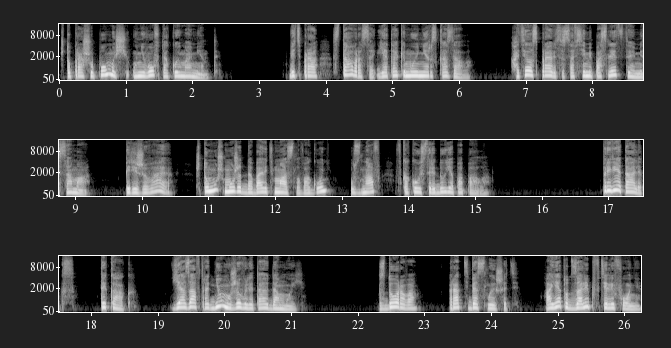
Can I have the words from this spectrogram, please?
что прошу помощи у него в такой момент. Ведь про Ставроса я так ему и не рассказала. Хотела справиться со всеми последствиями сама, переживая, что муж может добавить масло в огонь, узнав, в какую среду я попала. «Привет, Алекс! Ты как? Я завтра днем уже вылетаю домой». «Здорово! Рад тебя слышать. А я тут залип в телефоне.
